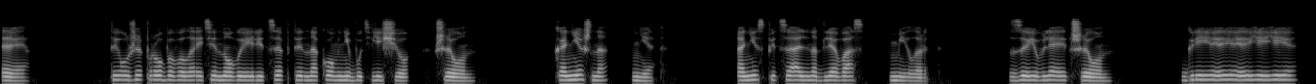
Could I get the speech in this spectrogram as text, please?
Э. Ты уже пробовала эти новые рецепты на ком-нибудь еще, Шион? Конечно, нет. Они специально для вас, Миллард. Заявляет Шион. Гри-е-е-е-е,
